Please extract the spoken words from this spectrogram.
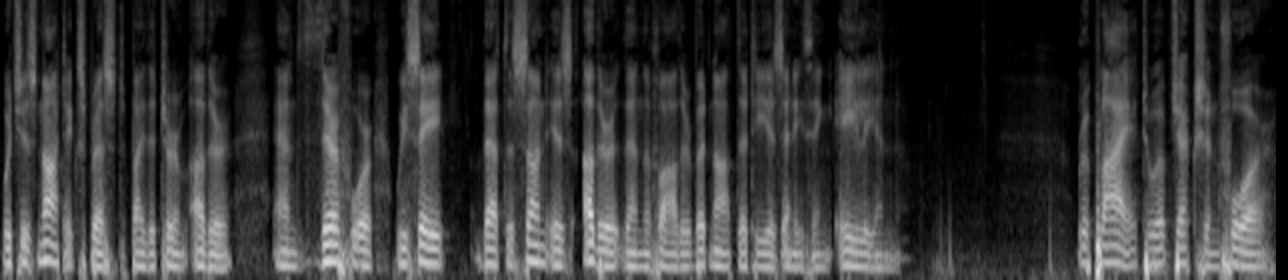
which is not expressed by the term other; and therefore we say that the Son is other than the Father, but not that He is anything alien. Reply Obj. 4:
